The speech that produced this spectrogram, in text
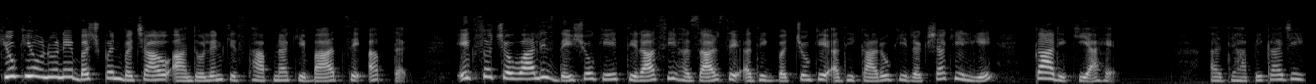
क्योंकि उन्होंने बचपन बचाओ आंदोलन की स्थापना के बाद से अब तक 144 देशों के तिरासी हज़ार से अधिक बच्चों के अधिकारों की रक्षा के लिए कार्य किया है। अध्यापिका जी,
